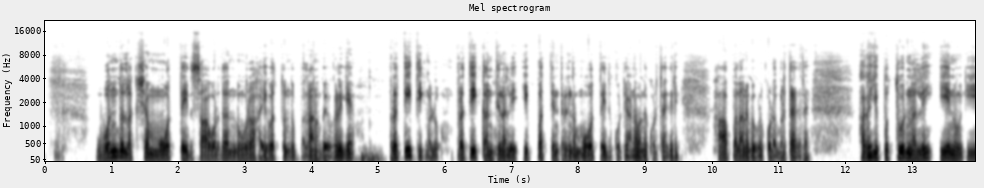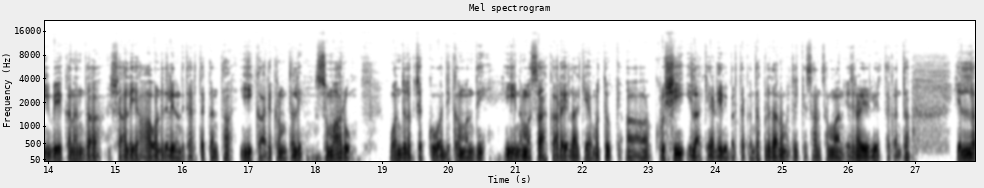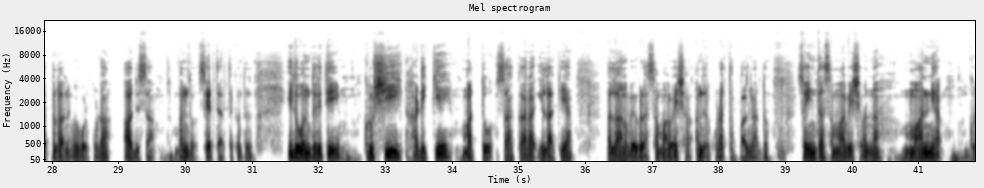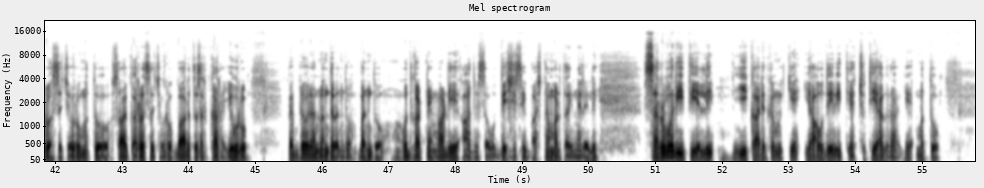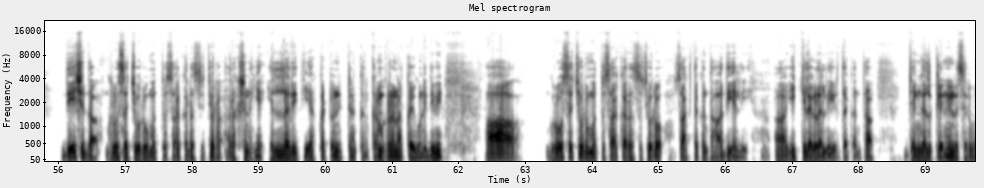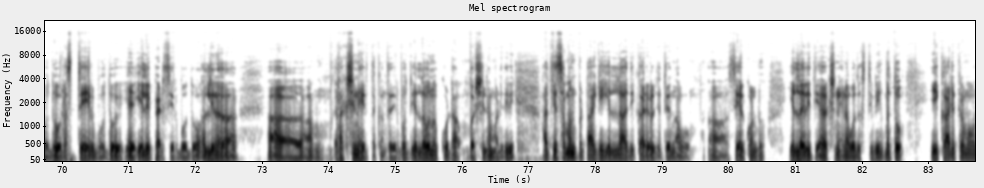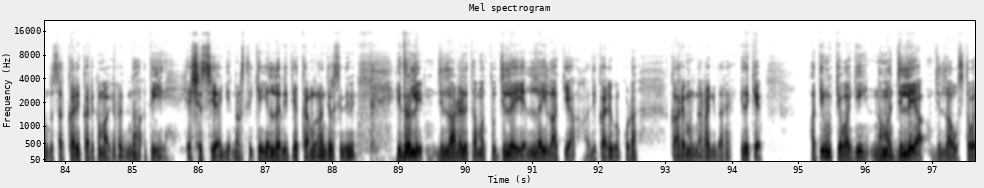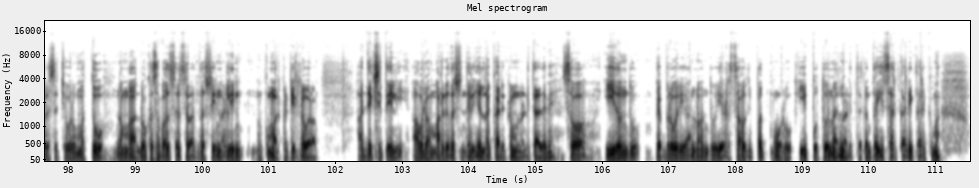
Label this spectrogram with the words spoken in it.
ಒಂದು ಲಕ್ಷ ಮೂವತ್ತೈದು ಸಾವಿರದ ನೂರ ಐವತ್ತೊಂದು ಫಲಾನುಭವಿಗಳಿಗೆ ಪ್ರತಿ ತಿಂಗಳು ಪ್ರತಿ ಕಂತಿನಲ್ಲಿ ಇಪ್ಪತ್ತೆಂಟರಿಂದ ಮೂವತ್ತೈದು ಕೋಟಿ ಹಣವನ್ನು ಕೊಡ್ತಾ ಇದ್ದೀರಿ. ಆ ಫಲಾನುಭವಿಗಳು ಕೂಡ ಬರ್ತಾ ಇದ್ದಾರೆ. ಹಾಗಾಗಿ ಪುತ್ತೂರಿನಲ್ಲಿ ಏನು ಈ ವಿವೇಕಾನಂದ ಶಾಲೆಯ ಆವರಣದಲ್ಲಿ ನಡೀತಾ ಇರತಕ್ಕಂಥ ಈ ಕಾರ್ಯಕ್ರಮದಲ್ಲಿ ಸುಮಾರು ಒಂದು ಲಕ್ಷಕ್ಕೂ ಅಧಿಕ ಮಂದಿ ಈ ನಮ್ಮ ಸಹಕಾರ ಇಲಾಖೆಯ ಮತ್ತು ಕೃಷಿ ಇಲಾಖೆಯ ಅಡಿಯಲ್ಲಿ ಬರ್ತಕ್ಕಂಥ ಪ್ರಧಾನಮಂತ್ರಿ ಕಿಸಾನ್ ಸಮ್ಮಾನ್ ಯೋಜನೆ ಅಡಿಯಲ್ಲಿ ಇರ್ತಕ್ಕಂಥ ಎಲ್ಲ ಫಲಾನುಭವಿಗಳು ಕೂಡ ಆ ದಿವಸ ಬಂದು ಸೇರ್ತಾ ಇರ್ತಕ್ಕಂಥದ್ದು. ಇದು ಒಂದು ರೀತಿ ಕೃಷಿ ಅಡಿಕೆ ಮತ್ತು ಸಹಕಾರ ಇಲಾಖೆಯ ಫಲಾನುಭವಿಗಳ ಸಮಾವೇಶ ಅಂದರೂ ಕೂಡ ತಪ್ಪಾಗಲಾರ್ದು. ಸೊ ಇಂಥ ಸಮಾವೇಶವನ್ನು ಮಾನ್ಯ ಗೃಹ ಸಚಿವರು ಮತ್ತು ಸಹಕಾರ ಸಚಿವರು ಭಾರತ ಸರ್ಕಾರ ಇವರು ಫೆಬ್ರವರಿ ಹನ್ನೊಂದರಂದು ಬಂದು ಉದ್ಘಾಟನೆ ಮಾಡಿ ಆ ದಿವಸ ಉದ್ದೇಶಿಸಿ ಭಾಷಣ ಮಾಡ್ತಾರೆ ಹಿನ್ನೆಲೆಯಲ್ಲಿ. ಸರ್ವ ರೀತಿಯಲ್ಲಿ ಈ ಕಾರ್ಯಕ್ರಮಕ್ಕೆ ಯಾವುದೇ ರೀತಿಯ ಚ್ಯುತಿಯಾಗದ ಹಾಗೆ ಮತ್ತು ದೇಶದ ಗೃಹ ಸಚಿವರು ಮತ್ತು ಸಹಕಾರ ಸಚಿವರ ರಕ್ಷಣೆಗೆ ಎಲ್ಲ ರೀತಿಯ ಕಟ್ಟುನಿಟ್ಟಿನ ಕ್ರಮಗಳನ್ನು ಕೈಗೊಂಡಿದ್ದೀವಿ. ಆ ಗೃಹ ಸಚಿವರು ಮತ್ತು ಸಹಕಾರ ಸಚಿವರು ಸಾಕ್ತಕ್ಕಂಥ ಹಾದಿಯಲ್ಲಿ ಇಕ್ಕಿಲಗಳಲ್ಲಿ ಇರತಕ್ಕಂಥ ಜಂಗಲ್ ಕ್ಲೀನಿನೆಸ್ ಇರ್ಬೋದು, ರಸ್ತೆ ಇರ್ಬೋದು ಎಲಿಪ್ಯಾಡ್ಸ್ ಇರ್ಬೋದು, ಅಲ್ಲಿನ ರಕ್ಷಣೆ ಇರ್ತಕ್ಕಂಥದ್ದು ಇರ್ಬೋದು, ಎಲ್ಲವನ್ನು ಕೂಡ ಪರಿಶೀಲನೆ ಮಾಡಿದ್ದೀವಿ. ಅದಕ್ಕೆ ಸಂಬಂಧಪಟ್ಟ ಹಾಗೆ ಎಲ್ಲ ಅಧಿಕಾರಿಗಳ ಜೊತೆ ನಾವು ಸೇರಿಕೊಂಡು ಎಲ್ಲ ರೀತಿಯ ರಕ್ಷಣೆಯನ್ನು ಒದಗಿಸ್ತೀವಿ. ಮತ್ತು ಈ ಕಾರ್ಯಕ್ರಮ ಒಂದು ಸರ್ಕಾರಿ ಕಾರ್ಯಕ್ರಮ ಆಗಿರೋದ್ರಿಂದ ಅತಿ ಯಶಸ್ವಿಯಾಗಿ ನಡೆಸಲಿಕ್ಕೆ ಎಲ್ಲ ರೀತಿಯ ಕ್ರಮಗಳನ್ನು ಜರುಗಿಸಿದ್ದೀವಿ. ಇದರಲ್ಲಿ ಜಿಲ್ಲಾಡಳಿತ ಮತ್ತು ಜಿಲ್ಲೆಯ ಎಲ್ಲ ಇಲಾಖೆಯ ಅಧಿಕಾರಿಗಳು ಕೂಡ ಕಾರ್ಯಮಗ್ನರಾಗಿದ್ದಾರೆ. ಇದಕ್ಕೆ ಅತಿ ಮುಖ್ಯವಾಗಿ ನಮ್ಮ ಜಿಲ್ಲೆಯ ಜಿಲ್ಲಾ ಉಸ್ತುವಾರಿ ಸಚಿವರು ಮತ್ತು ನಮ್ಮ ಲೋಕಸಭಾ ಸದಸ್ಯರಾದ ಶ್ರೀ ನಳಿನ್ ಕುಮಾರ್ ಕಟೀಲ್ರವರ ಅಧ್ಯಕ್ಷತೆಯಲ್ಲಿ, ಅವರ ಮಾರ್ಗದರ್ಶನದಲ್ಲಿ ಎಲ್ಲ ಕಾರ್ಯಕ್ರಮ ನಡೀತಾ ಇದ್ದಾವೆ. ಸೊ ಇದೊಂದು ಫೆಬ್ರವರಿ ಹನ್ನೊಂದು, ಎರಡು ಸಾವಿರದ ಇಪ್ಪತ್ತ್ಮೂರು ಈ ಪುತ್ತೂರಿನಲ್ಲಿ ನಡೀತಕ್ಕಂಥ ಈ ಸರ್ಕಾರಿ ಕಾರ್ಯಕ್ರಮ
